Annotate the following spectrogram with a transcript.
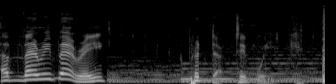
a very, very productive week.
